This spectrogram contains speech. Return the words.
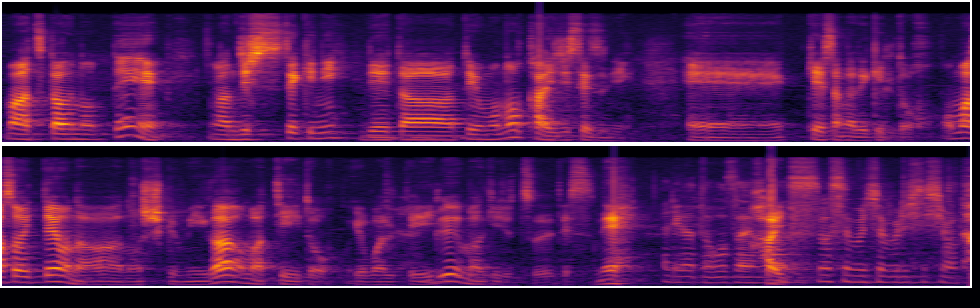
まあ、扱うので実質的にデータというものを開示せずに、えー、計算ができると、まあ、そういったようなあの仕組みが、まあ、 TEE と呼ばれている、まあ、技術ですね。ありがとうございます。はい、すみません無茶ぶりしてしまった。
